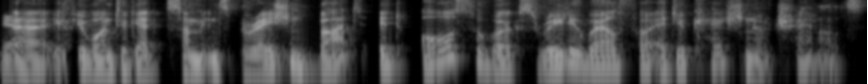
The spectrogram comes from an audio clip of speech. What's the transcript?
Yeah. uh, if you want to get some inspiration, but it also works really well for educational channels.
